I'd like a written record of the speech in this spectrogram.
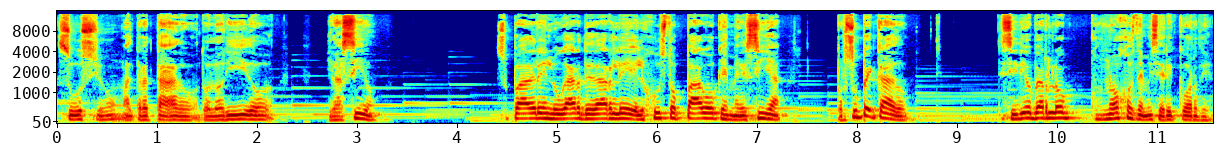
sucio, maltratado, dolorido y vacío. Su padre, en lugar de darle el justo pago que merecía por su pecado, decidió verlo con ojos de misericordia,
